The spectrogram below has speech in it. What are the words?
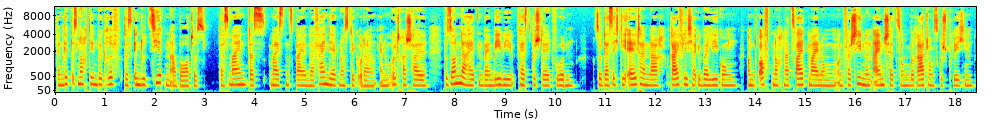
Dann gibt es noch den Begriff des induzierten Abortes. Das meint, dass meistens bei einer Feindiagnostik oder einem Ultraschall Besonderheiten beim Baby festgestellt wurden so dass sich die Eltern nach reiflicher Überlegung und oft noch einer Zweitmeinung und verschiedenen Einschätzungen, Beratungsgesprächen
